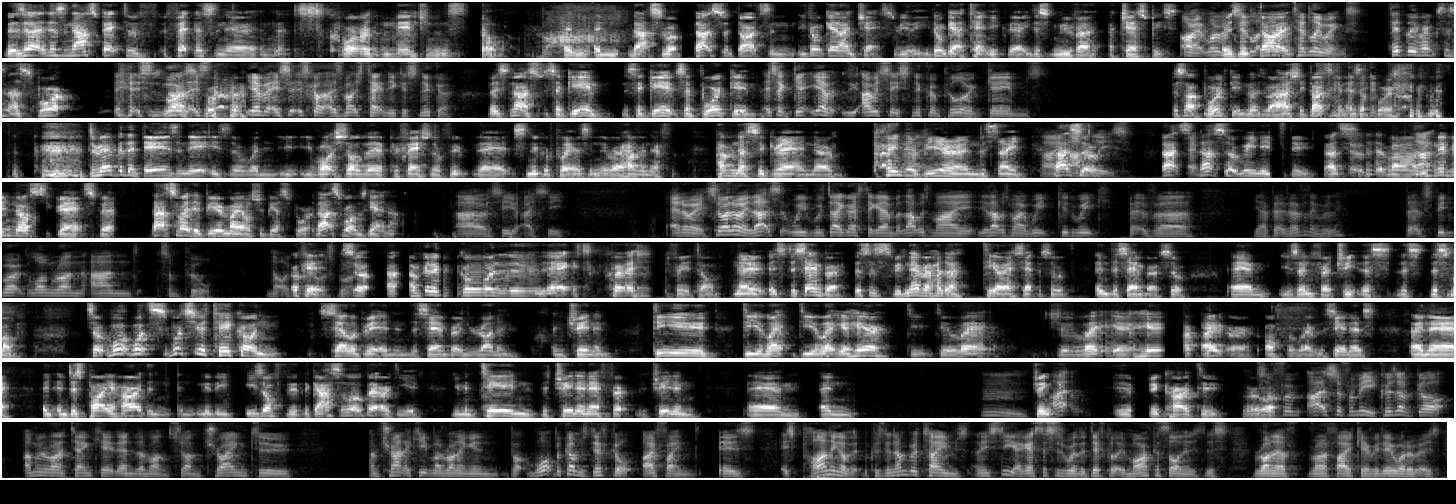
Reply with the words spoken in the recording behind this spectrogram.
There's a there's an aspect of fitness in there, and it's coordination and skill. Bah. and and that's what that's what darts and you don't get that in chess really. You don't get a technique there. You just move a, a chess piece. All right, what about, Whereas tiddly, what about tiddlywinks? Tiddlywinks isn't a sport. It's not more. a It's, sport. yeah, but it's it's got as much technique as snooker. But it's not. It's a game. It's a game. It's a board game. It's a ga- yeah. But I would say snooker and pool are games. It's not a board game. Well, actually, darts kind of is a board. Do you remember the days in the eighties though when you, you watched all the professional foot, uh, snooker players and they were having their having a cigarette and they're buying their beer on the side. Aye, that's athletes. what that's that's what we need to do. That's Uh, well, that- maybe not cigarettes, but that's why the beer mile should be a sport. That's what I was getting at. Ah, I see. I see. Anyway, so anyway, that's we've we've digressed again, but that was my yeah, that was my week. Good week. Bit of uh, yeah, a bit of everything really. Bit of speed work, long run, and some pool. Not a, Okay, so I, I'm going to go on to the next question for you, Tom. Now it's December. This is we've never had a TRS episode in December, so um, you're in for a treat this this this month. So what what's what's your take on celebrating in December and running and training? Do you do you let do you let your hair do you, do you let do you let your hair out or off or whatever the saying is and uh, and, and just party hard and, and maybe ease off the, the gas a little bit or do you you maintain the training effort the training um, and Hmm. drink I, you know, drink hard too or so what? for I, so for me, because I've got I'm going to run a 10k at the end of the month, so I'm trying to I'm trying to keep my running in. But what becomes difficult, I find, is it's planning of it because the number of times, and you see, I guess this is where the difficulty of Marcothon is. This run a run a 5k every day, whatever it is.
